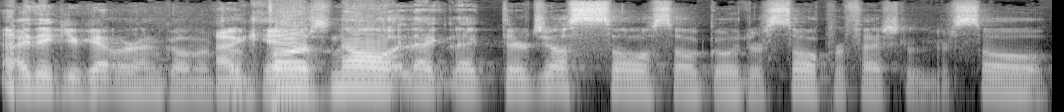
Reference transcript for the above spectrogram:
I think you get where I'm coming from. Okay. But no, like like they're just so so good. They're so professional. They're so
